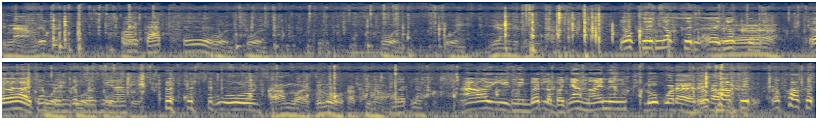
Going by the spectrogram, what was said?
กินน้ำเด้แบบนี้ปล่อยกัดคือ ปูนปูนปูนปูนเยี่ยงจะดี ยกขึ้นยกขึ้นเออยกขึ้น เออเออจังเป็นจะบ่เฮียโอ้ยสามร้อยกิโลครับพี่น้องเบิดละเอาอีกนี่เบิดละบ่ย่างน้อยหนึงลูกบ่ได้ยเด้อกครับข้อขึ้นยกข้อขึ้น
